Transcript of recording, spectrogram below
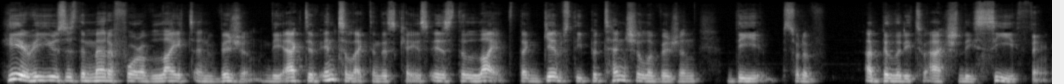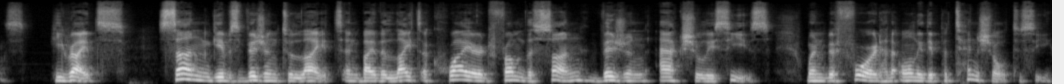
Here he uses the metaphor of light and vision. The active intellect in this case is the light that gives the potential of vision the sort of ability to actually see things. He writes, Sun gives vision to light, and by the light acquired from the sun, vision actually sees, when before it had only the potential to see.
